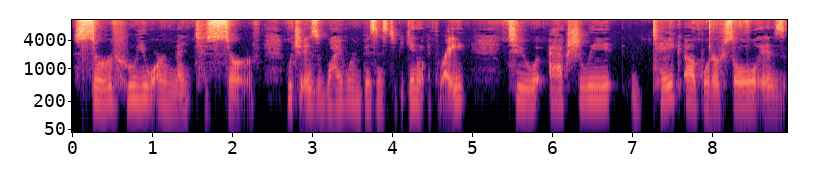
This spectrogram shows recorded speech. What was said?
serve who you are meant to serve, which is why we're in business to begin with, right? To actually take up what our soul is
